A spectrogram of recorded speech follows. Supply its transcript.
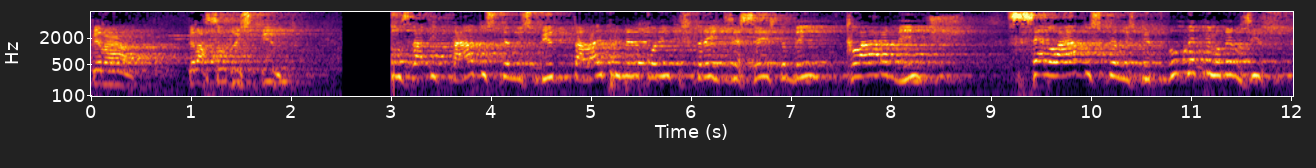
pela, pela ação do Espírito. Somos habitados pelo Espírito, está lá em 1 Coríntios 3,16 também, claramente selados pelo Espírito. Vamos ler pelo menos isso.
